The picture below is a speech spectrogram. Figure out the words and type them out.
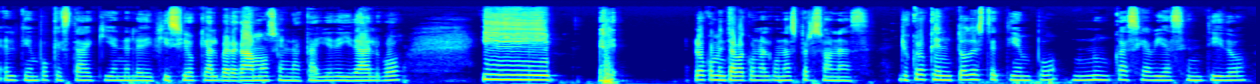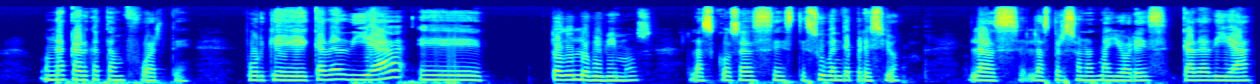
el tiempo que está aquí en el edificio que albergamos en la calle de Hidalgo. Y lo comentaba con algunas personas. Yo creo que en todo este tiempo nunca se había sentido una carga tan fuerte porque cada día eh, todos lo vivimos, las cosas este, suben de precio, las, las personas mayores cada día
